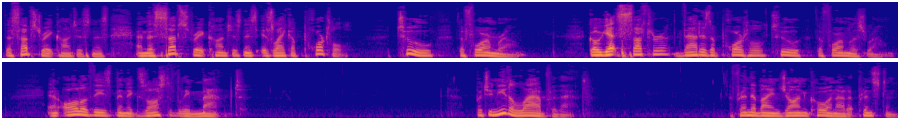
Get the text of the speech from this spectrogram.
the substrate consciousness, and the substrate consciousness is like a portal to the form realm. Go yet subtler, that is a portal to the formless realm. And all of these been exhaustively mapped. But you need a lab for that. A friend of mine, John Cohen, out at Princeton,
